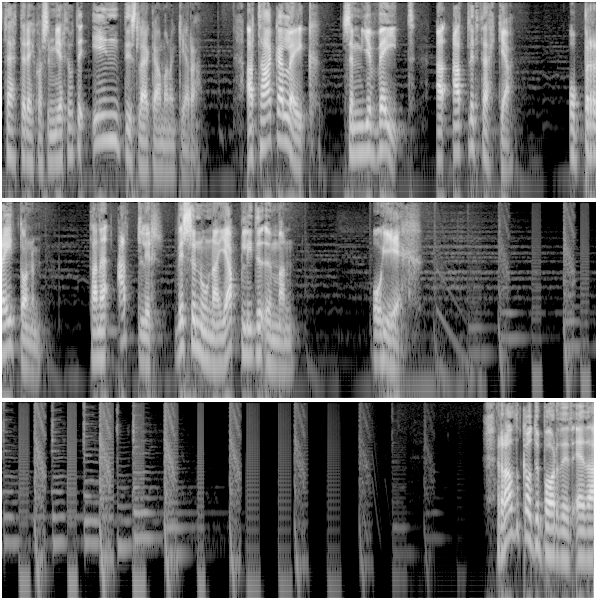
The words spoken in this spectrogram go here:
Þetta er eitthvað sem ég þjótti indíslega gaman að gera. Að taka leik sem ég veit að allir þekkja og breytonum þannig að allir vissu núna jafnlítið um hann og ég Ráðgátuborðið eða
